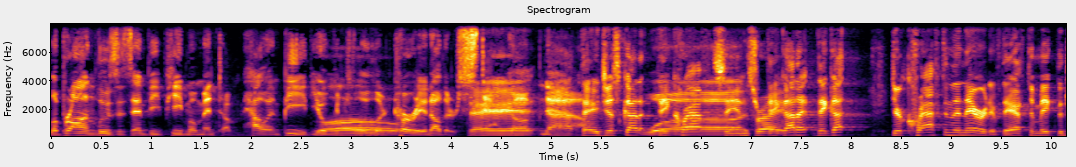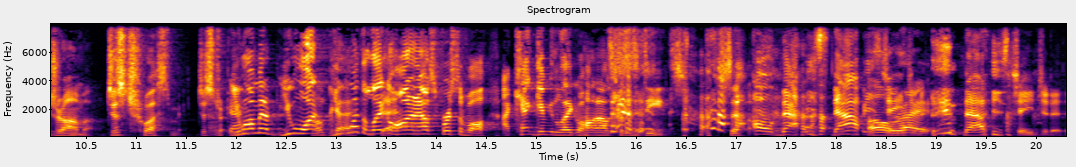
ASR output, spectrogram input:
LeBron loses MVP momentum. How Embiid, Jokic, Whoa. Lillard, Curry, and others stack They, up now. nah, they just got it. they What? craft. Sam's right. They got it. They got. They're crafting the narrative. They have to make the drama. Just trust me. Just tr- Okay. you want me to. You want you want the Lego Bet. Haunted House. First of all, I can't give you the Lego Haunted House because it's Dean's. So Oh, now he's now he's All changing right. it. Now he's changing it.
